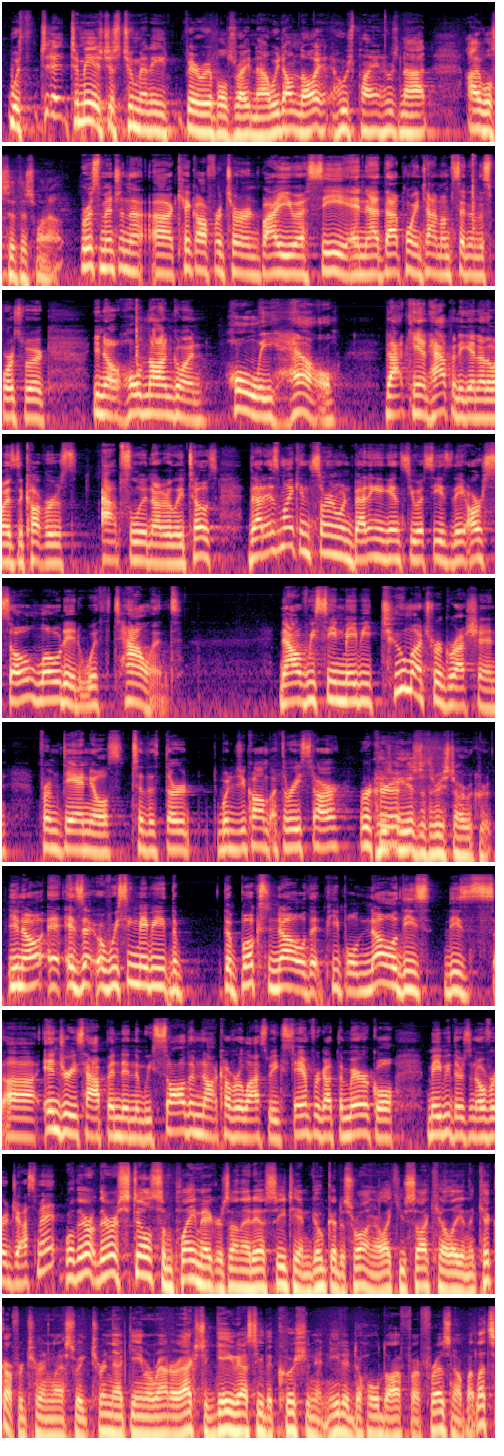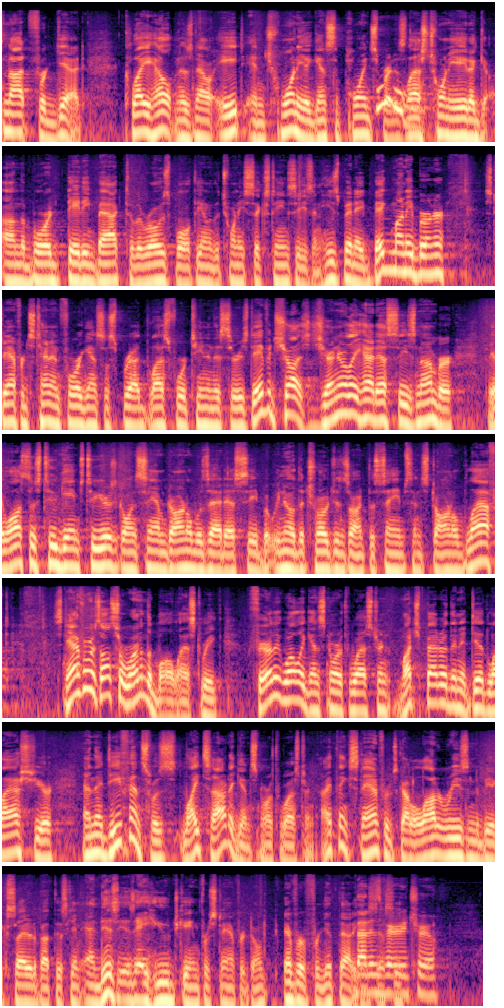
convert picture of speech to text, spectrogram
with to me, it's just too many variables right now. We don't know who's playing, who's not. I will sit this one out. Bruce mentioned that uh, kickoff return by USC, and at that point in time, I'm sitting in the sports book, you know, holding on, going, "Holy hell, that can't happen again." Otherwise, the cover's absolutely and utterly toast. That is my concern when betting against USC is they are so loaded with talent. Now, have we seen maybe too much regression from Daniels to the third what did you call him? A three-star recruit. He, he is a three-star recruit. You know, is that, are we seeing maybe the the books know that people know these these uh, injuries happened, and then we saw them not cover last week. Stanford got the miracle. Maybe there's an overadjustment. Well, there there are still some playmakers on that SC team. Don't get us wrong. Or like you saw Kelly in the kickoff return last week, turned that game around, or actually gave SC the cushion it needed to hold off uh, Fresno. But let's not forget Clay Helton is now 8 and 20 against the point spread. Ooh. His last 28 on the board dating back to the Rose Bowl at the end of the 2016 season. He's been a big money burner. Stanford's 10 and 4 against the spread, the last 14 in this series. David Shaw has generally had SC's number. They lost those two games two years ago when Sam Darnold was at SC, but we know the Trojans aren't the same since Darnold left. Stanford was also running the ball last week fairly well against Northwestern, much better than it did last year, and the defense was lights out against Northwestern. I think Stanford's got a lot of reason to be excited about this game, and this is a huge game for Stanford. Don't ever forget that. That is very SC. true.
